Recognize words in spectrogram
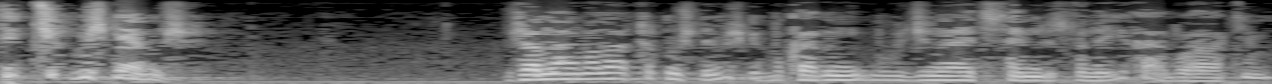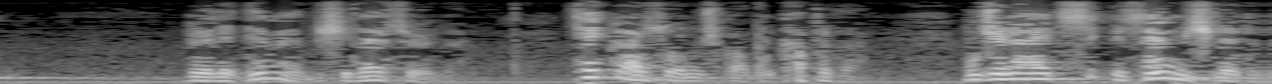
tek çıkmış gelmiş. Jandarmalar tutmuş demiş ki bu kadın bu cinayeti senin üstüne yıkar bu hakim. Böyle deme bir şeyler söyle. Tekrar sormuş kadın kapıda. Bu cinayeti sen mi işledin?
